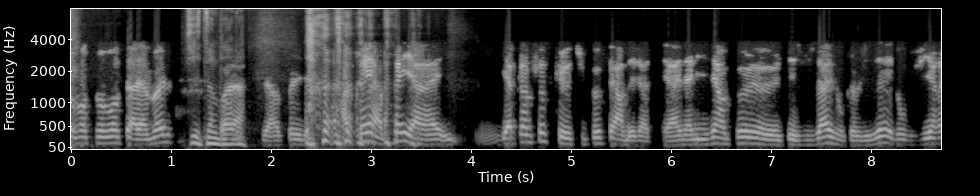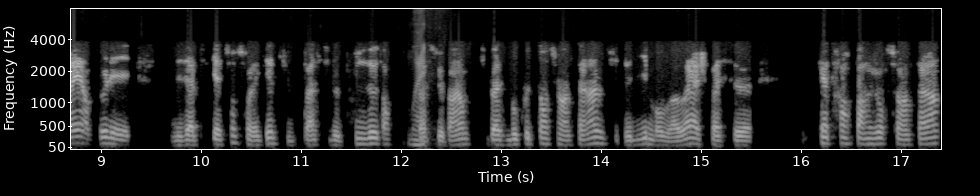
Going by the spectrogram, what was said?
Comme en ce moment, c'est à la mode. Putain, Voilà, bordel. c'est un peu l'idée. Après, après, il y a, y a plein de choses que tu peux faire déjà. C'est analyser un peu euh, tes usages, donc comme je disais, et donc virer un peu les, les applications sur lesquelles tu passes le plus de temps. Ouais. Parce que par exemple, si tu passes beaucoup de temps sur Instagram, tu te dis bon bah voilà, je passe euh, 4 heures par jour sur Instagram,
